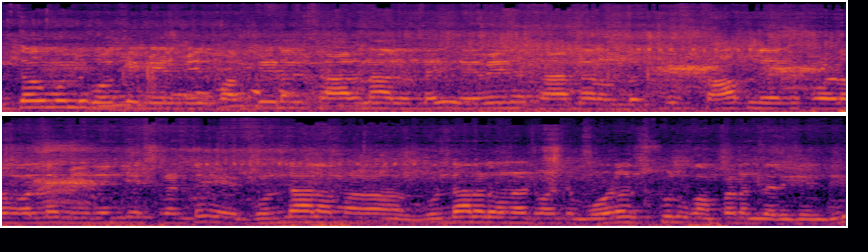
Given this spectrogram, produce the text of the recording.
ఇంతకుముందు ఓకే మీరు మీరు పంపించడానికి కారణాలు ఉన్నాయి. ఏవైనా కారణాలు ఉండొచ్చు. స్టాప్ లేకపోవడం వల్ల మీరు ఏం చేశారంటే గుండాల గుండాలలో ఉన్నటువంటి మోడల్ స్కూల్ పంపడం జరిగింది.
